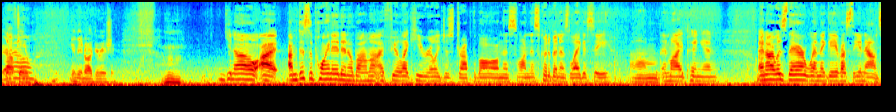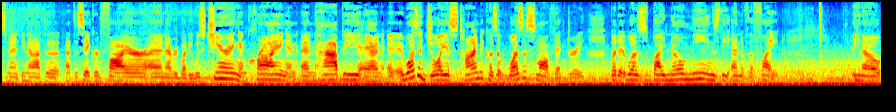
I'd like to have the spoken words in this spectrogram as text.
after Well- in the inauguration? You know, I, I'm disappointed in Obama. I feel like he really just dropped the ball on this one. This could have been his legacy, um, in my opinion. And I was there when they gave us the announcement, you know, at the at the Sacred Fire, and everybody was cheering and crying and, and happy, and it it was a joyous time because it was a small victory, but it was by no means the end of the fight. You know,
